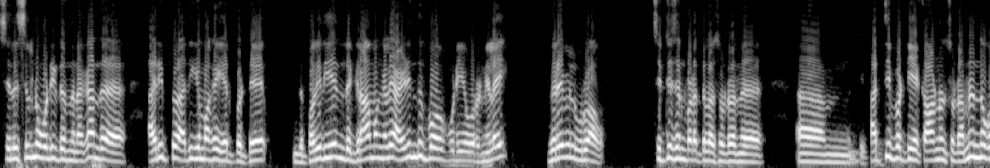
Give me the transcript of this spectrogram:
சிலு சிலுன்னு ஓட்டிகிட்டு இருந்தனாக்கா அந்த அரிப்பு அதிகமாக ஏற்பட்டு இந்த பகுதியே இந்த கிராமங்களே அழிந்து போகக்கூடிய ஒரு நிலை விரைவில் உருவாகும். சிட்டிசன் படத்தில் சொல்கிற அந்த அத்திப்பட்டியை காணும்னு சொல்கிறாங்க இன்னும்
